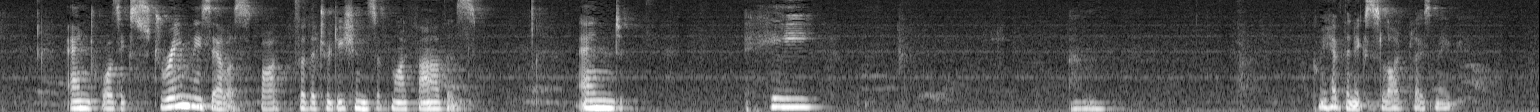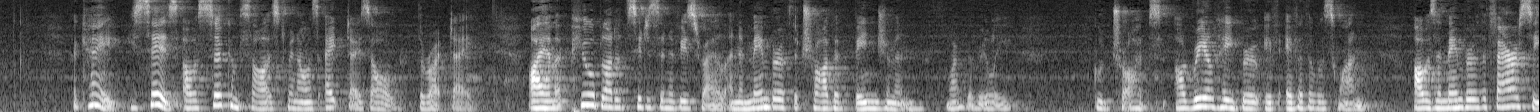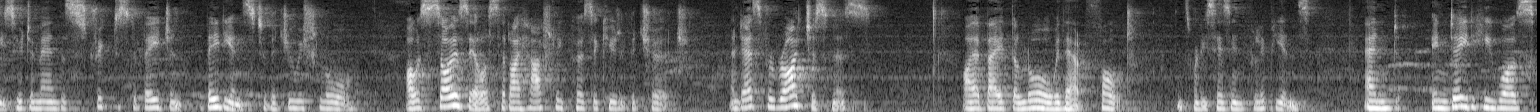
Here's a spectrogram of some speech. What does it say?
and was extremely zealous by, for the traditions of my fathers. And he um, can we have the next slide, please, Meg? Okay, he says, I was circumcised when I was eight days old, the right day. I am a pure blooded citizen of Israel and a member of the tribe of Benjamin, one of the really good tribes, a real Hebrew if ever there was one. I was a member of the Pharisees who demand the strictest obedience to the Jewish law. I was so zealous that I harshly persecuted the church. And as for righteousness, I obeyed the law without fault. That's what he says in Philippians. And indeed, he was,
